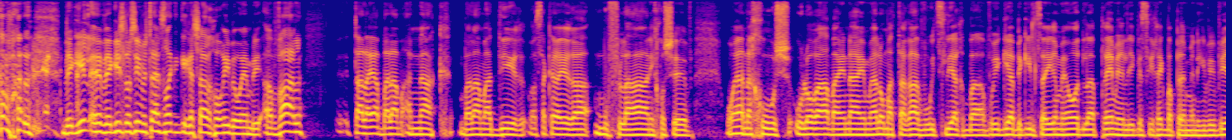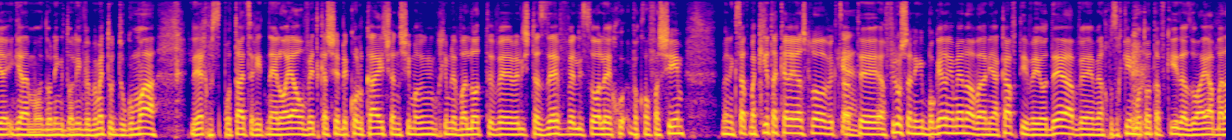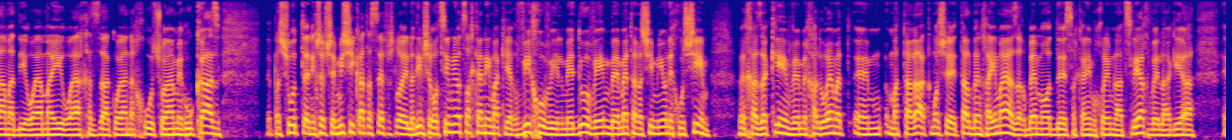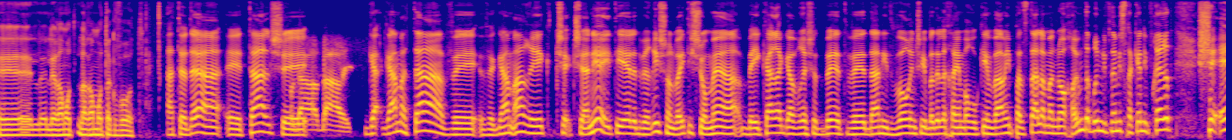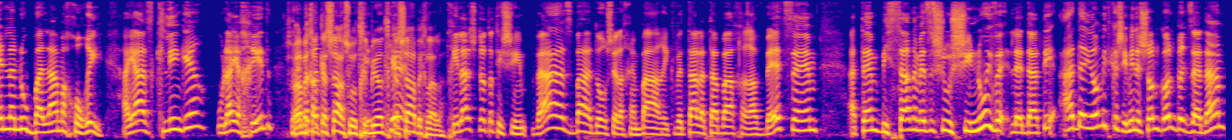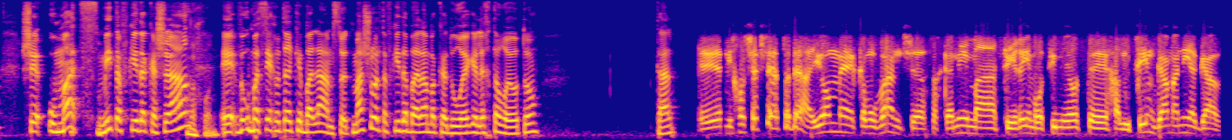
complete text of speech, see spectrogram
אבל בגיל, אה, בגיל 32 שחקתי כקשר אחורי בוומבלי, אבל... טל היה בלם ענק, בלם אדיר, הוא עשה קריירה מופלאה, אני חושב. הוא היה נחוש, הוא לא ראה בעיניים, היה לו מטרה והוא הצליח בה, והוא הגיע בגיל צעיר מאוד לפרמייר ליג ושיחק בפרמייר ליג, והגיע למועדונים גדולים, ובאמת הוא דוגמה לאיך ספורטאי צריך להתנהל. הוא היה עובד קשה בכל קיץ, שאנשים היו הולכים לבלות ולהשתזף ולנסוע לחופשים, ואני קצת מכיר את הקריירה שלו, וקצת, כן. אפילו שאני בוגר ממנו, אבל אני עקבתי ויודע, ואנחנו משחקים באותו תפקיד, אז הוא היה בלם אדיר, הוא היה מהיר, הוא היה חזק, הוא היה נחוש, הוא היה מרוכז. ופשוט, אני חושב שמי שיקרא את הספר שלו, ילדים שרוצים להיות שחקנים, רק ירוויחו וילמדו, ואם באמת אנשים יהיו נחושים וחזקים ומחדורי מת, אה, מטרה, כמו שטל בן חיים היה, אז הרבה מאוד אה, שחקנים יכולים להצליח ולהגיע אה, לרמות, לרמות הגבוהות. אתה יודע, אה, טל, ש... תודה רבה, אריק. ג- גם אתה ו- וגם אריק, כש- כשאני הייתי ילד בראשון והייתי שומע, בעיקר אגב רשת ב' ודני דבורין שייבדל לחיים ארוכים ועמי פסטל המנוח, היו מדברים לפני משחקי נבחרת שאין לנו בלם אחורי. היה אז קלינגר, אולי יחיד. שהוא היה אני בכלל קשר, שהוא התחיל להיות כן, קשר בכלל. תחילת שנות התשעים, ואז בא הדור שלכם, בא אריק וטל, אתה בא אחריו. בעצם, אתם בישרתם איזשהו שינוי, ולדעתי עד היום מתקשים. הנה, שון גולדברג זה אדם שאומץ מתפקיד הקשר, נכון. אה, והוא מצליח יותר כבלם. זאת אומרת, משהו על תפקיד הבלם בכדורגל, איך אתה רואה אותו? טל? אה, אני חושב שאתה יודע, היום אה, כמובן שהשחקנים הצעירים רוצים להיות אה, חלוצים, גם אני אגב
